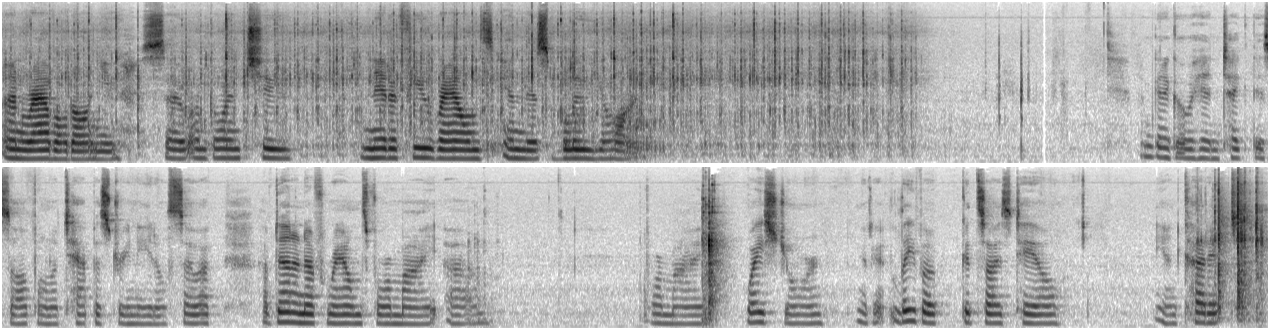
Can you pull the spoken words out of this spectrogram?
unraveled on you. So I'm going to knit a few rounds in this blue yarn. I'm going to go ahead and take this off on a tapestry needle. So I've, I've done enough rounds for my um, for my waste yarn. I'm going to leave a good sized tail and cut it.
